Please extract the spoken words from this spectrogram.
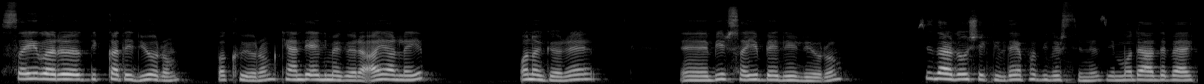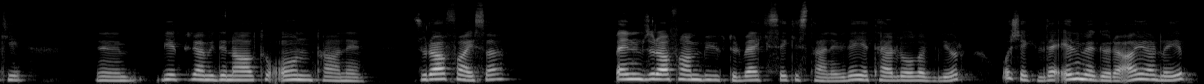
Sayıları dikkat ediyorum, bakıyorum. Kendi elime göre ayarlayıp ona göre e, bir sayı belirliyorum. Sizler de o şekilde yapabilirsiniz. Modelde belki e, bir piramidin altı 10 tane zürafa ise benim zürafam büyüktür. Belki 8 tane bile yeterli olabiliyor. O şekilde elime göre ayarlayıp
